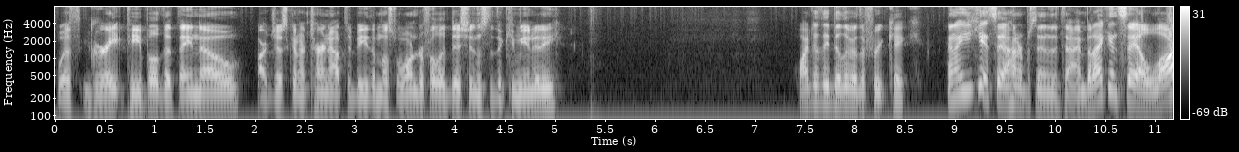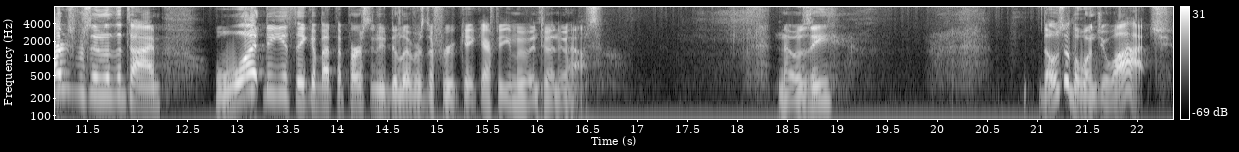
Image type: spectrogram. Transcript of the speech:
with great people that they know are just going to turn out to be the most wonderful additions to the community? Why do they deliver the fruitcake? and you can't say 100% of the time, but I can say a large percent of the time, what do you think about the person who delivers the fruitcake after you move into a new house? Nosy? Those are the ones you watch.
